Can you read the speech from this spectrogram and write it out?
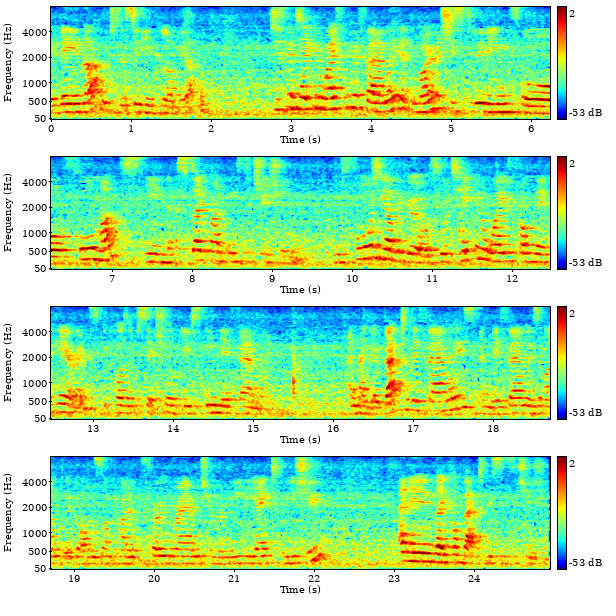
Pereira, which is a city in Colombia. She's been taken away from her family and at the moment she's living for four months in a state-run institution with 40 other girls who are taken away from their parents because of sexual abuse in their family. And they go back to their families and their families have undergone some kind of program to remediate the issue. And then they come back to this institution.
